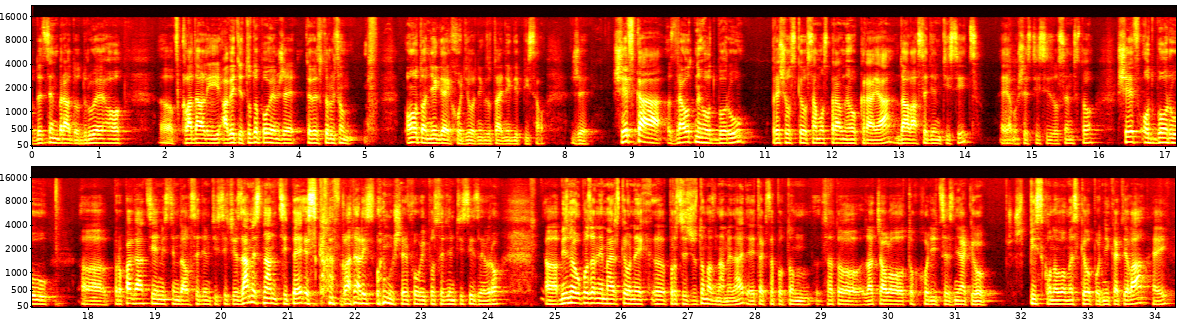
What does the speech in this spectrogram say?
decembra do 2. E, vkladali a viete, toto poviem, že to je vec, ktorú som, ono to niekde aj chodilo, niekto to aj niekde písal, že šéfka zdravotného odboru Prešovského samozprávneho kraja dala 7 tisíc, alebo 6800, šéf odboru propagácie, myslím, dal 7 tisíc. Zamestnanci PSK vkladali svojmu šéfovi po 7 tisíc eur. My sme upozornili Majerského, nech e, proste, čo to má znamenať, aj, tak sa potom sa to začalo to chodiť cez nejakého spisko novomestského podnikateľa, hej.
